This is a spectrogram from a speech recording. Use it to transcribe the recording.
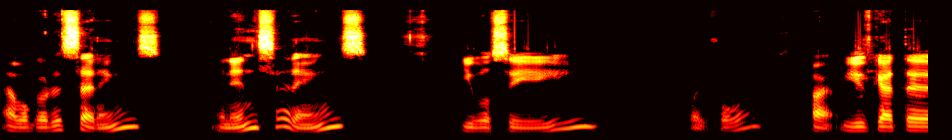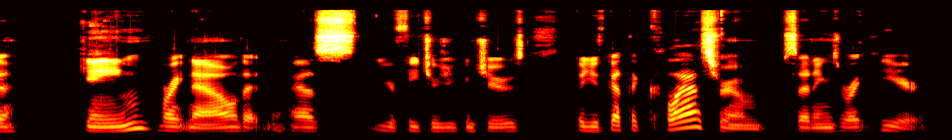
I will go to settings and in settings you will see, wait for all right, you've got the game right now that has your features you can choose, but you've got the classroom settings right here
